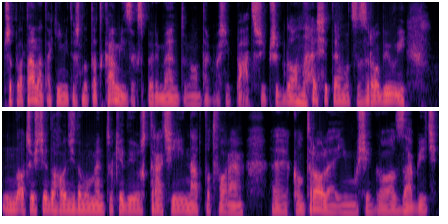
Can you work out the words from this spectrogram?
przeplatana takimi też notatkami z eksperymentu. I on tak właśnie patrzy i przygląda się temu, co zrobił i no, oczywiście dochodzi do momentu, kiedy już traci nad potworem e, kontrolę i musi go zabić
